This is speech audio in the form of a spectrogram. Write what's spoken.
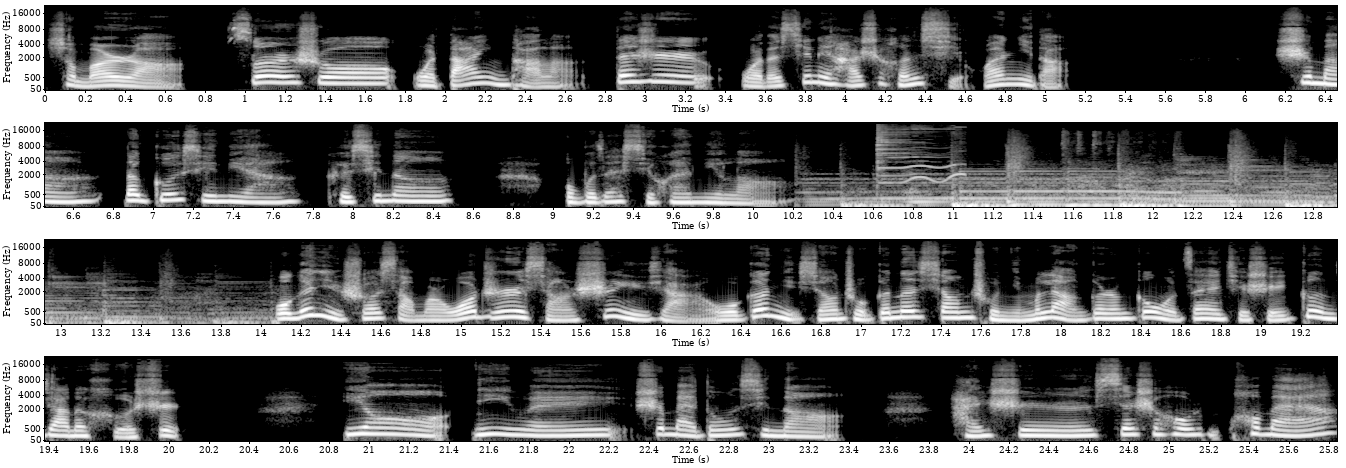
小妹儿啊，虽然说我答应他了，但是我的心里还是很喜欢你的，是吗？那恭喜你啊！可惜呢，我不再喜欢你了。我跟你说，小妹儿，我只是想试一下，我跟你相处，跟他相处，你们两个人跟我在一起，谁更加的合适？哟，你以为是买东西呢，还是先试后后买啊？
